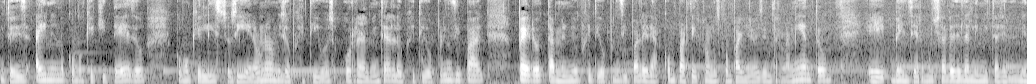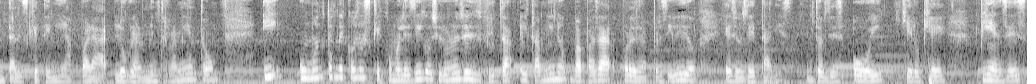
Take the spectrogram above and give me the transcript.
Entonces ahí mismo como que quité eso, como que listo, si era uno de mis objetivos o realmente era el objetivo principal, pero también mi objetivo principal era compartir con mis compañeros de entrenamiento, eh, vencer muchas veces las limitaciones mentales que tenía para lograr un entrenamiento y un montón de cosas que como les digo, si uno no se disfruta el camino va a pasar por desapercibido esos detalles. Entonces hoy quiero que pienses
